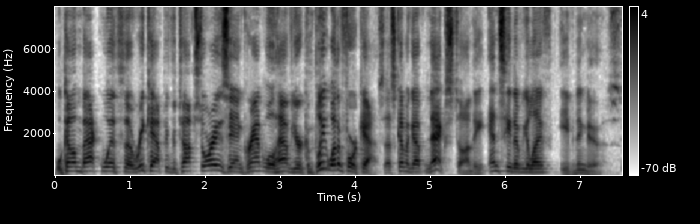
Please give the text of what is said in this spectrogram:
We'll come back with a recap of your top stories, and Grant will have your complete weather forecast. That's coming up next on the NCW Life Evening News.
